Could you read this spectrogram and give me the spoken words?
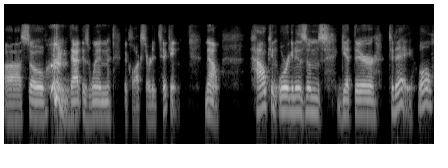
Uh, so that is when the clock started ticking. Now, how can organisms get there today? Well,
